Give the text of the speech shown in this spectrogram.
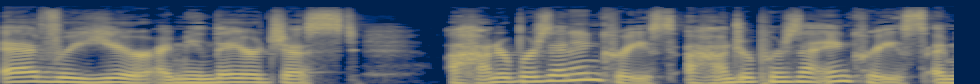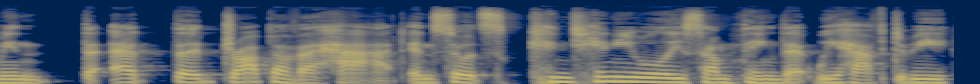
every year i mean they are just 100% increase, 100% increase. I mean, the, at the drop of a hat. And so it's continually something that we have to be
